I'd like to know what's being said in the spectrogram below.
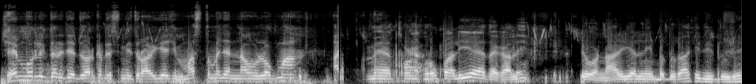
જય મુરલીધર, જય દ્વારકાધીશ. મિત્રો, આવી ગયા છે મસ્ત મજા નવ વ્લોગમાં. અમે થોડાક રોપા લઈ આવ્યા હતા કાલે. જો નારિયેલ ને બધું રાખી દીધું છે.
